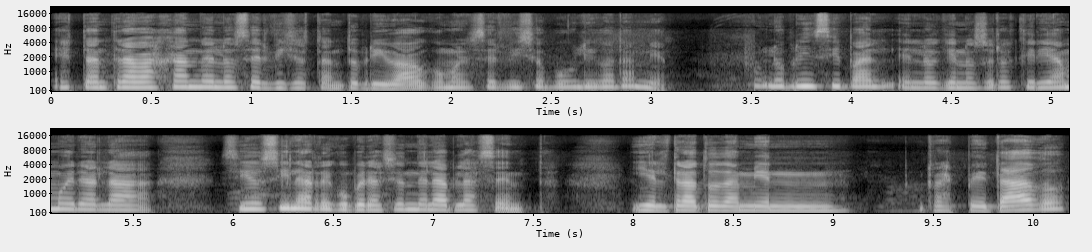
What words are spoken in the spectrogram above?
están trabajando en los servicios tanto privados como el servicio público también. Lo principal en lo que nosotros queríamos era la, sí o sí la recuperación de la placenta y el trato también respetado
